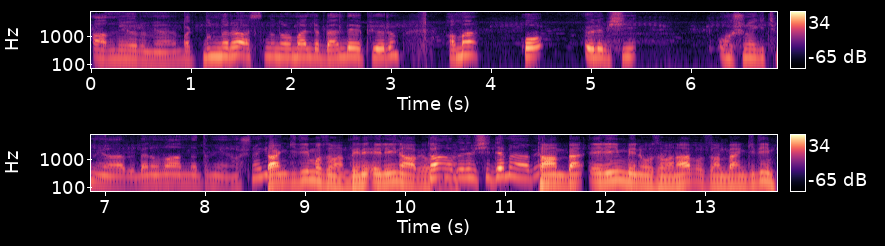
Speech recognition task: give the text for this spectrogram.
anlıyorum yani. Bak bunları aslında normalde ben de yapıyorum ama o öyle bir şey hoşuna gitmiyor abi. Ben onu anladım yani. Hoşuna gitmiyor. Ben gideyim o zaman. Beni eleyin abi o Tamam zaman. böyle bir şey deme abi. Tamam ben eleyin beni o zaman abi. O zaman ben gideyim.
